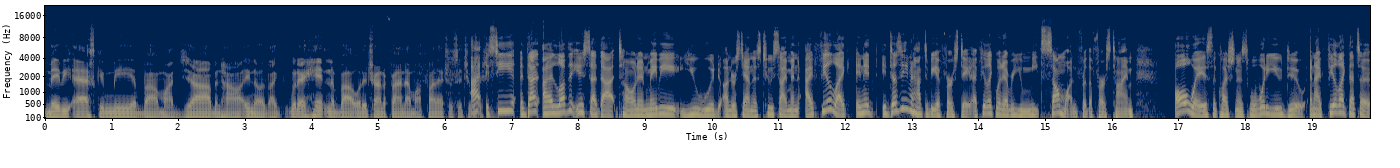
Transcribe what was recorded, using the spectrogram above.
maybe asking me about my job and how you know, like what they're hinting about, what they're trying to find out my financial situation. I see that I love that you said that tone and maybe you would understand this too Simon. I feel like and it it doesn't even have to be a first date. I feel like whenever you meet someone for the first time always the question is well what do you do? And i feel like that's a,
